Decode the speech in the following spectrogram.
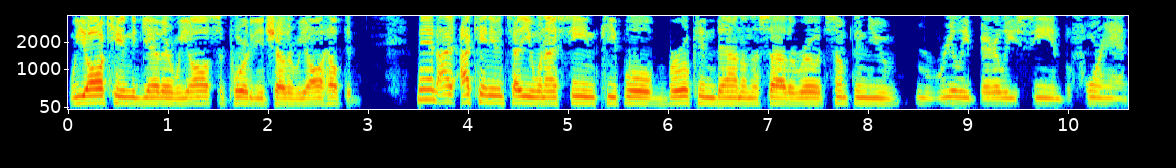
We all came together. We all supported each other. We all helped it. Man, I, I can't even tell you when I seen people broken down on the side of the road, something you really barely seen beforehand.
